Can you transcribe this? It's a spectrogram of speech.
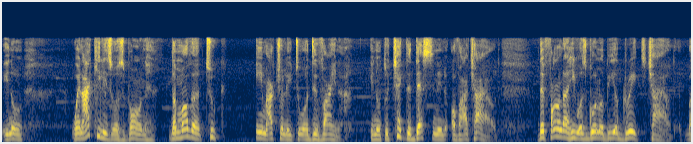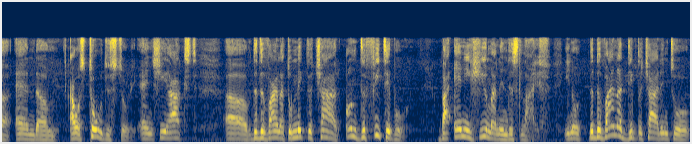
You know, when Achilles was born, the mother took him actually to a diviner. You know, to check the destiny of her child. They found out he was going to be a great child, but and um, I was told the story, and she asked uh, the diviner to make the child undefeatable by any human in this life. You know, the diviner dipped the child into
